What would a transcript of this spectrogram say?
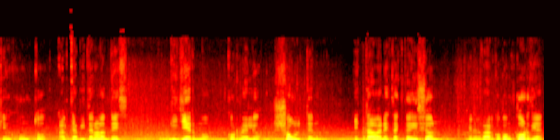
quien junto al capitán holandés Guillermo Cornelio Schouten estaba en esta expedición, en el barco Concordia,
